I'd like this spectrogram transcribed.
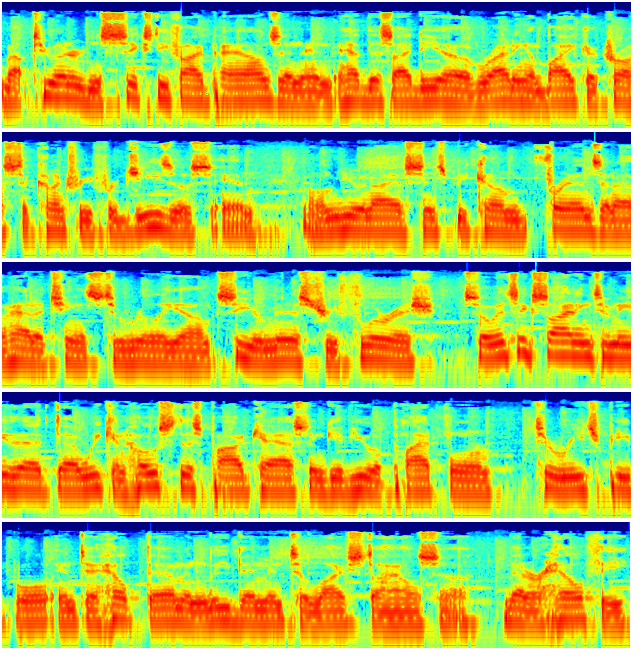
about 265 pounds and, and had this idea of riding a bike across the country for Jesus. And um, you and I have since become friends, and I've had a chance to really um, see your ministry flourish. So it's exciting to me that uh, we can host this podcast and give you a platform to reach people and to help them and lead them into lifestyles uh, that are healthy.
